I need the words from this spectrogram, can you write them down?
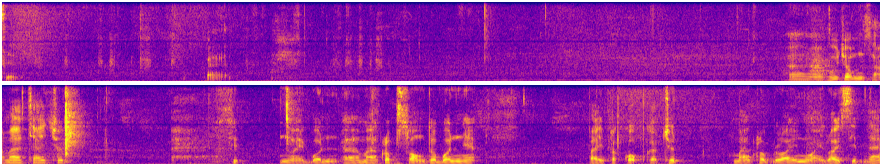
เจ็ดแปดผู้ชมสามารถใช้ชุดสิบหน่วยบนมาครบสองตัวบนเนี้ย ไปประกบกับชุดมาครบร้อยหน่วยร้อยสิบได้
